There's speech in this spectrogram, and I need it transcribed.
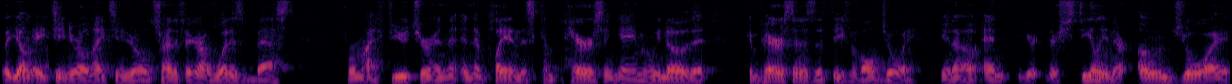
but young 18 year old, 19 year old trying to figure out what is best for my future and, and then playing this comparison game. And we know that comparison is the thief of all joy, you know, and they're stealing their own joy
